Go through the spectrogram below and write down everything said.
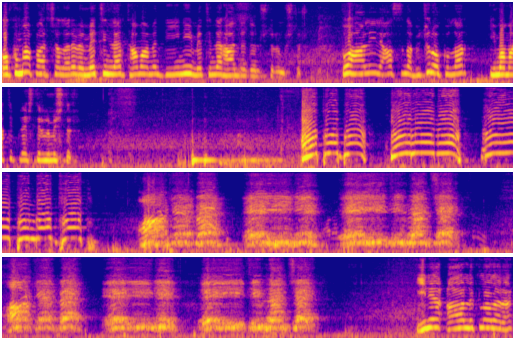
okuma parçaları ve metinler tamamen dini metinler haline dönüştürülmüştür. Bu haliyle aslında bütün okullar imam hatipleştirilmiştir. AKP iyiliğini eğitimden çek. Yine ağırlıklı olarak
